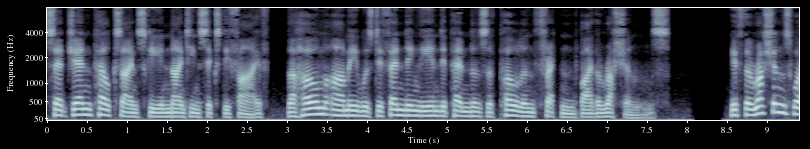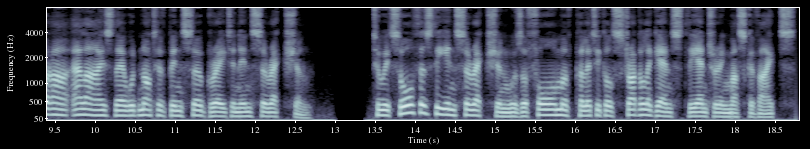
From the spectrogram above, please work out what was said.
said Jen Pelczynski in 1965, the Home Army was defending the independence of Poland threatened by the Russians. If the Russians were our allies there would not have been so great an insurrection. To its authors the insurrection was a form of political struggle against the entering Muscovites,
